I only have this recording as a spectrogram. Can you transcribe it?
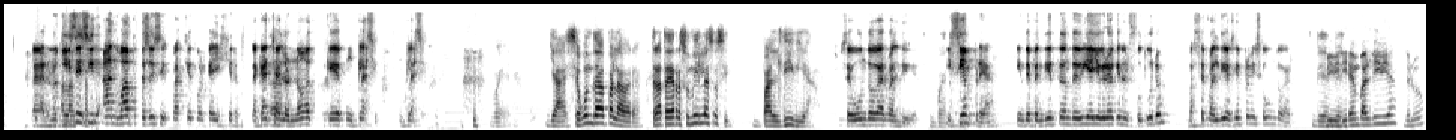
claro, no quise decir and one, por eso dice básquetbol callejero. La cancha Ah. de los not, que es un clásico, un clásico. Bueno, ya, segunda palabra. Trata de resumirla, eso sí. Valdivia. Segundo hogar Valdivia. Bueno, Y siempre, ¿ah? independiente de donde viva, yo creo que en el futuro va a ser Valdivia siempre mi segundo hogar. bien, ¿Viviría bien. en Valdivia de nuevo?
